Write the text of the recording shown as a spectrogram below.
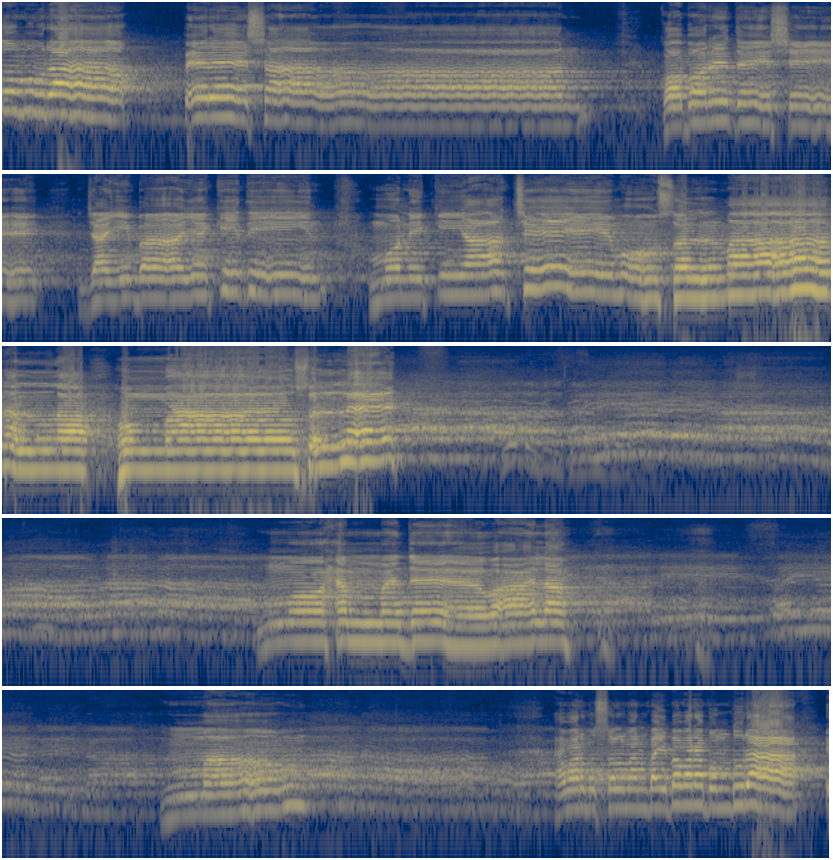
তোমরা পেরেশান। কবর দেশে যাইবা একদিন মনে কি আছে মুসলমান? আল্লাহ হুম্মা সাল্লে মোহাম্মদ وعلى আমার মুসলমান ভাই বাবারা বন্ধুরা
